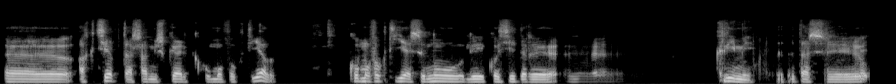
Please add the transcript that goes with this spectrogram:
uh, acceptă așa mișcări cum a făcut el, cum a făcut el și nu le consideră uh, crime. Și...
